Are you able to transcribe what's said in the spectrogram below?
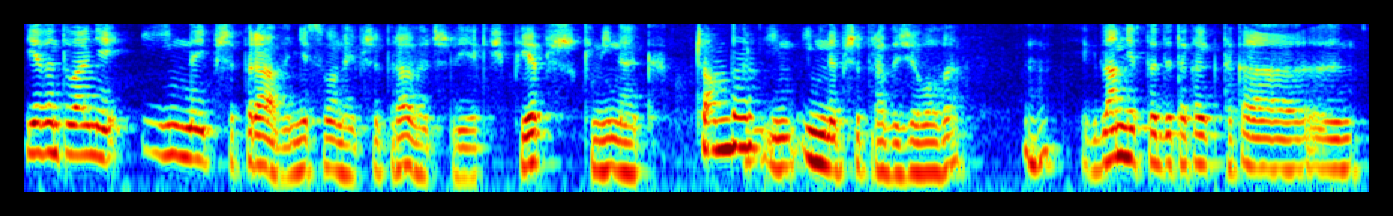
i ewentualnie innej przyprawy, niesłonej przyprawy, czyli jakiś pieprz, kminek, czomber, in, inne przyprawy ziołowe. Mhm. Jak dla mnie wtedy taka, taka y,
